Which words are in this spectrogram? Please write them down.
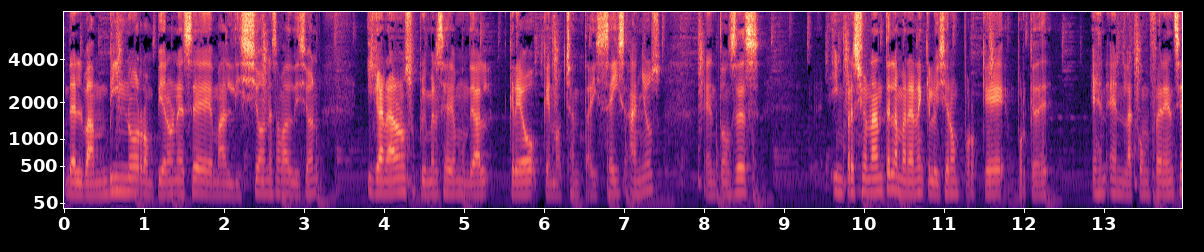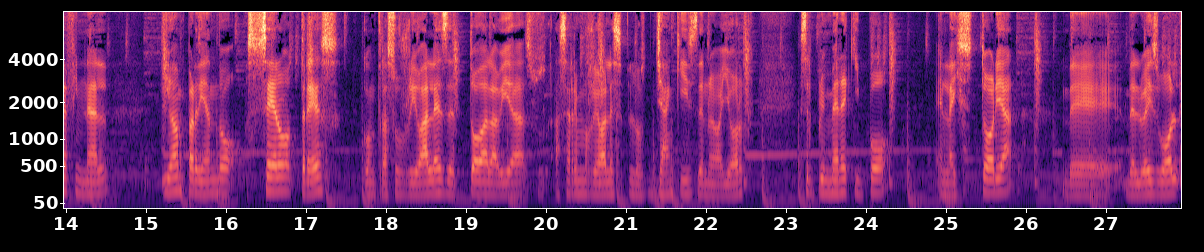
del bambino, rompieron esa maldición, esa maldición y ganaron su primer serie mundial, creo que en 86 años. Entonces, impresionante la manera en que lo hicieron. Porque en, en la conferencia final iban perdiendo 0-3 contra sus rivales de toda la vida, sus acérrimos rivales, los Yankees de Nueva York. Es el primer equipo en la historia del béisbol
